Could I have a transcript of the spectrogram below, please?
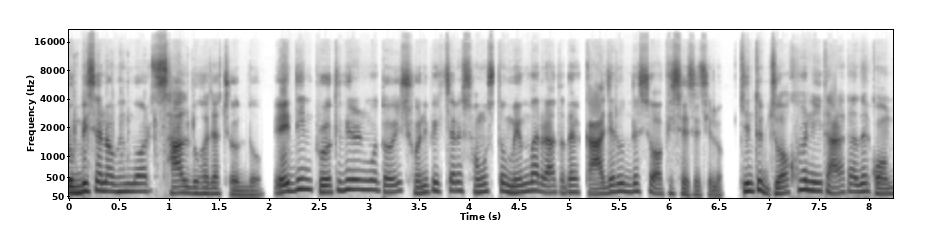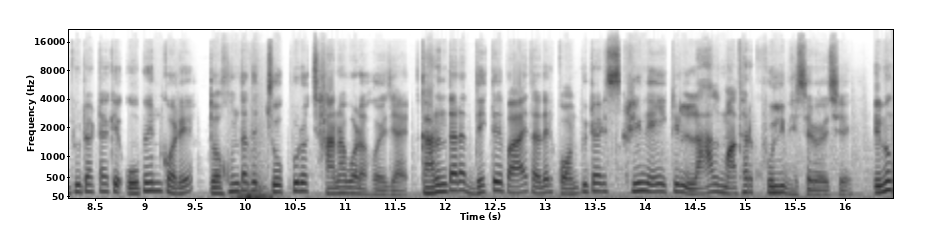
চব্বিশে নভেম্বর সাল দু হাজার চোদ্দ। এই দিন প্রতিদিনের মতোই সোনি পিকচারের সমস্ত মেম্বাররা তাদের কাজের উদ্দেশ্যে অফিসে এসেছিল। কিন্তু যখনই তারা তাদের কম্পিউটারটাকে ওপেন করে, তখন তাদের চোখ পুরো ছানা বড়া হয়ে যায়। কারণ তারা দেখতে পায় তাদের কম্পিউটার স্ক্রিনে একটি লাল মাথার খুলি ভেসে রয়েছে এবং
